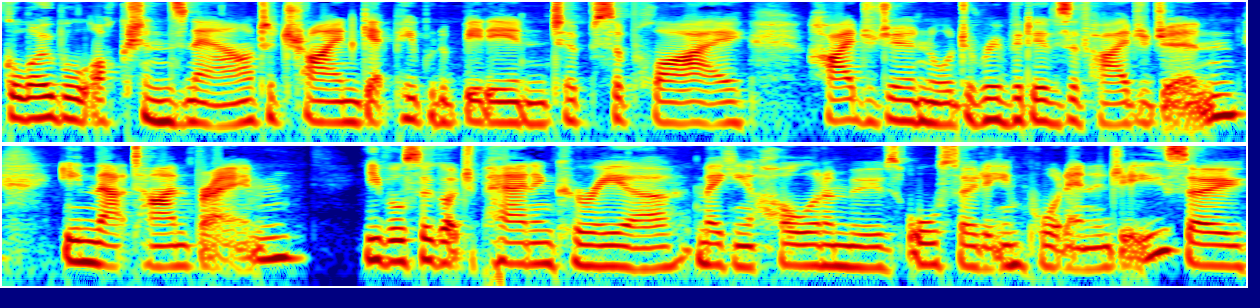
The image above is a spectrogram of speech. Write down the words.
global auctions now to try and get people to bid in to supply hydrogen or derivatives of hydrogen in that time frame. You've also got Japan and Korea making a whole lot of moves also to import energy. So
